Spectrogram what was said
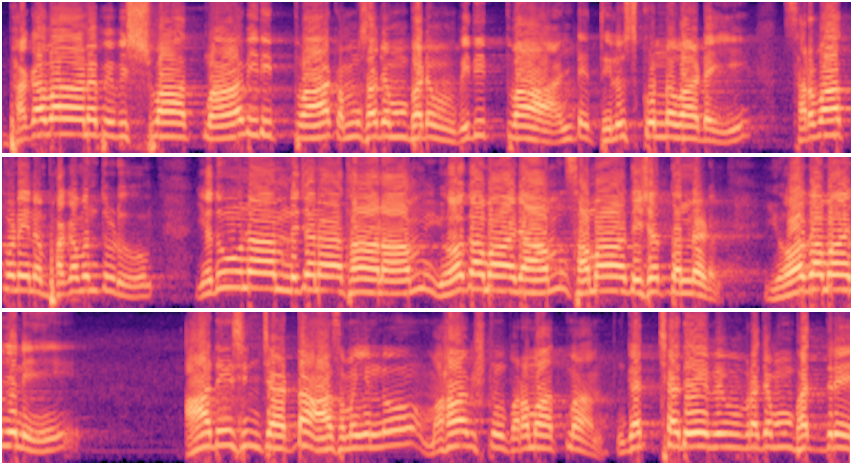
భగవానపి విశ్వాత్మ విదిత్వా కంసజంభడం విదిత్వా అంటే తెలుసుకున్నవాడై సర్వాత్ముడైన భగవంతుడు యదూనాం నిజనాథానాం యోగమాయాం సమాధిషత్ అన్నాడు యోగమాయని ఆదేశించాట ఆ సమయంలో మహావిష్ణువు పరమాత్మ గచ్చదేవి వ్రజం భద్రే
